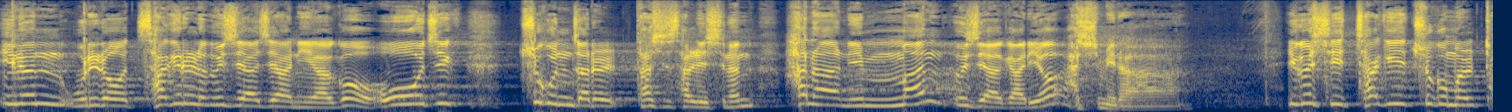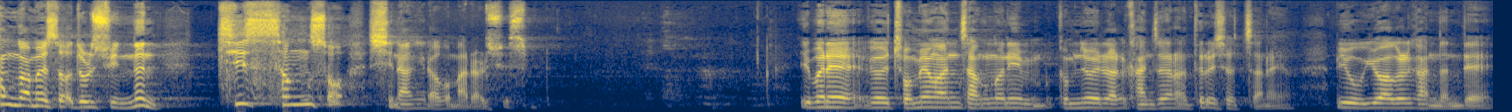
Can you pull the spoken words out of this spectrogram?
이는 우리로 자기를 의지하지 아니하고 오직 죽은 자를 다시 살리시는 하나님만 의지하게 하려 하심이라. 이것이 자기 죽음을 통과하면서 얻을 수 있는 지성소 신앙이라고 말할 수 있습니다. 이번에 그 조명한 장로님 금요일 날 간증 하나 들으셨잖아요. 미국 유학을 갔는데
